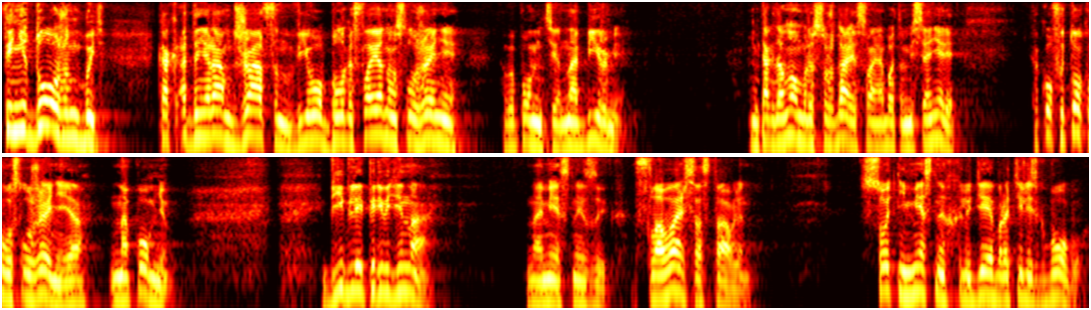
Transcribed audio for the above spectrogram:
Ты не должен быть, как Аденирам Джадсон в его благословенном служении, вы помните, на Бирме. Не так давно мы рассуждали с вами об этом миссионере. Каков итог его служения, я напомню. Библия переведена на местный язык. Словарь составлен. Сотни местных людей обратились к Богу.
